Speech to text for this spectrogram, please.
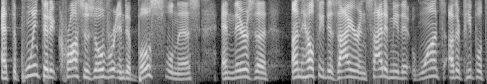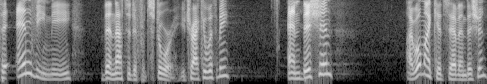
At the point that it crosses over into boastfulness and there's an unhealthy desire inside of me that wants other people to envy me, then that's a different story. You tracking with me? Ambition, I want my kids to have ambition.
